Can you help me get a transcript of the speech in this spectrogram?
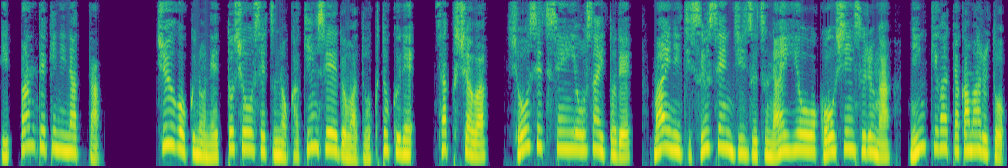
一般的になった。中国のネット小説の課金制度は独特で、作者は小説専用サイトで毎日数千字ずつ内容を更新するが、人気が高まると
